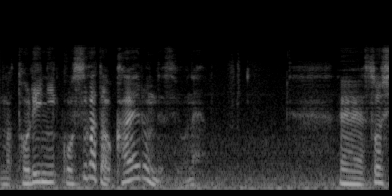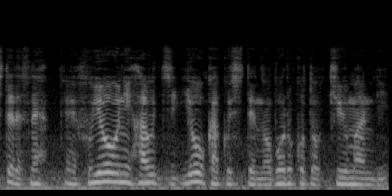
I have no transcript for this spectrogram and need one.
まあ、鳥にこう姿を変えるんですよね。えー、そしてですね、えー、不要に羽打ち、陽隠して登ること9万里、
